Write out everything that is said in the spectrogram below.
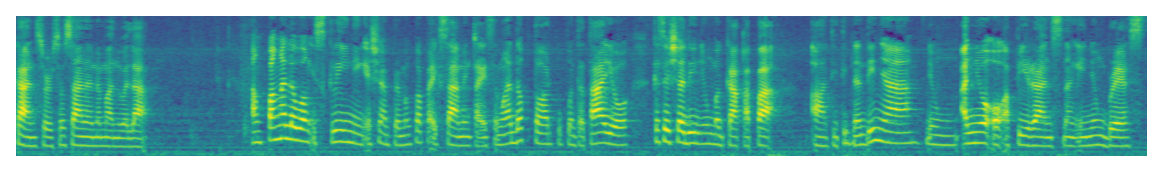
cancer. So, sana naman wala. Ang pangalawang screening, eh syempre, magpapa-examine tayo sa mga doktor, pupunta tayo, kasi siya din yung magkakapa. Ah, titignan din niya yung anyo o appearance ng inyong breast.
